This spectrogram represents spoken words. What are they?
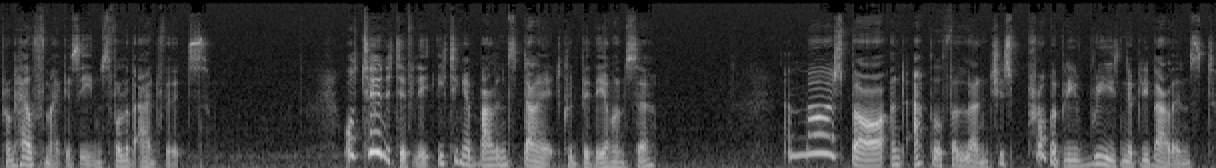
from health magazines full of adverts. Alternatively, eating a balanced diet could be the answer. A Mars bar and apple for lunch is probably reasonably balanced.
